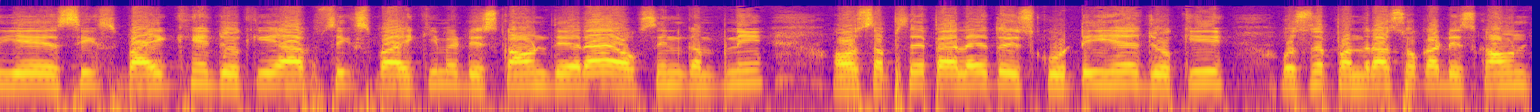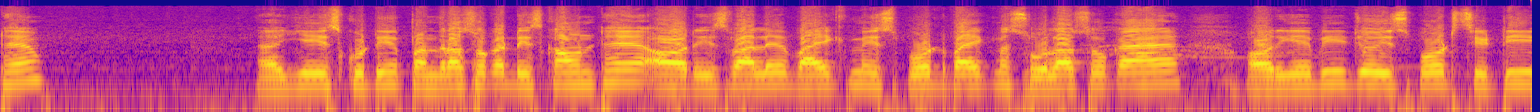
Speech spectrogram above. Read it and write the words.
ये सिक्स बाइक हैं, जो कि आप सिक्स बाइक ही में डिस्काउंट दे रहा है ऑक्सीजन कंपनी। और सबसे पहले तो स्कूटी है, जो कि उसमें पंद्रह का डिस्काउंट है। ये स्कूटी में पंद्रह सौ का डिस्काउंट है और इस वाले बाइक में, स्पोर्ट बाइक में सोलह सौ का है। और ये भी जो sport city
